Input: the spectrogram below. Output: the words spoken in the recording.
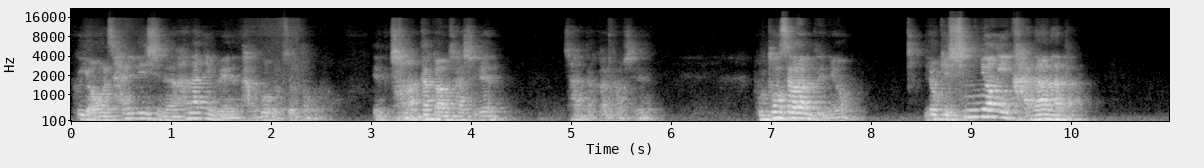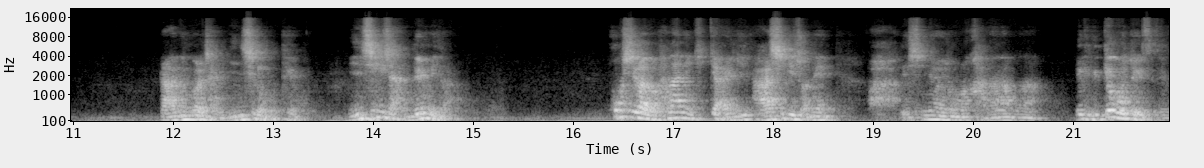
그 영을 살리시는 하나님 외에는 방법이 없었던 거예요. 참 안타까운 사실은 참 안타까운 사실은 보통 사람들은요 이렇게 심령이 가난하다 라는 걸 잘 인식을 못해요. 인식이 잘 안 됩니다. 혹시라도 하나님 깊게 알기, 아시기 전에 와, 내 심령이 정말 가난하구나 이렇게 느껴본 적 있으세요?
